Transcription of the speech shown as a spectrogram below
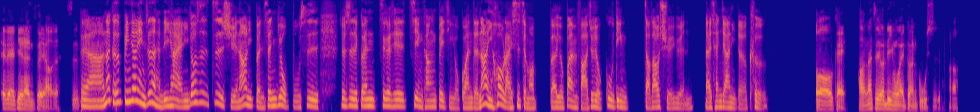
对对，天然最好的，是的。对啊，那可是冰教练，你真的很厉害，你都是自学，然后你本身又不是就是跟这个些健康背景有关的，那你后来是怎么呃有办法，就是有固定找到学员来参加你的课？哦，OK，好，那这又另外一段故事啊，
